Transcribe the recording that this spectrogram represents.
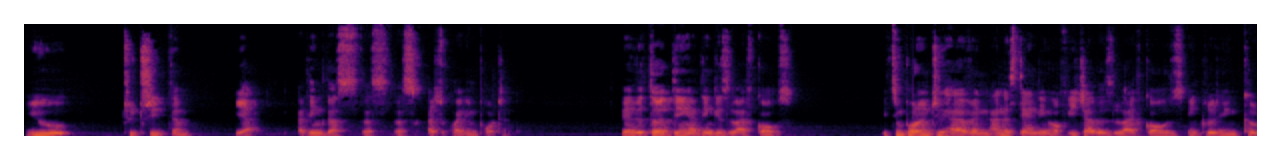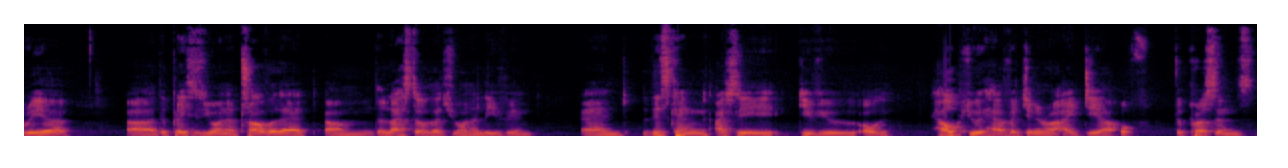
you to treat them. Yeah, I think that's that's that's actually quite important. Then the third thing I think is life goals. It's important to have an understanding of each other's life goals, including career, uh, the places you want to travel at, um, the lifestyle that you want to live in, and this can actually give you or help you have a general idea of the person's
